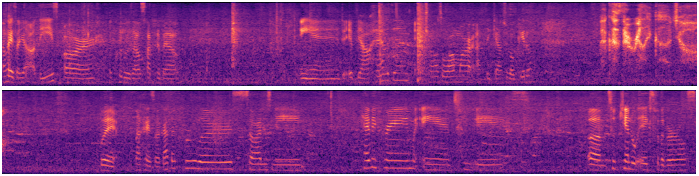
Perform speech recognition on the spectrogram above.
Okay, so y'all, these are the crullers I was talking about. And if y'all have them at Charles Walmart, I think y'all should go get them. Because they're really good, y'all. But, okay, so I got the crullers. So I just need heavy cream and two eggs. Um, two Kinder eggs for the girls.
